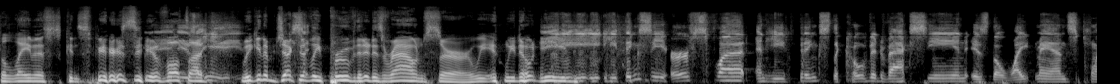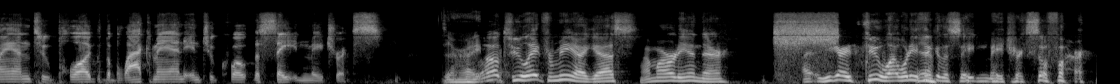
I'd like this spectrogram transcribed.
the lamest conspiracy of all He's time like- he- we can objectively prove that it is round sir we we don't need he, he- he thinks the Earth's flat, and he thinks the COVID vaccine is the white man's plan to plug the black man into quote the Satan matrix. all right Well, too late for me, I guess. I'm already in there. I- you guys too. What, what do you think of the Satan Matrix so far?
